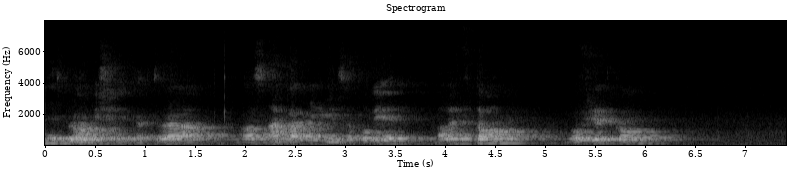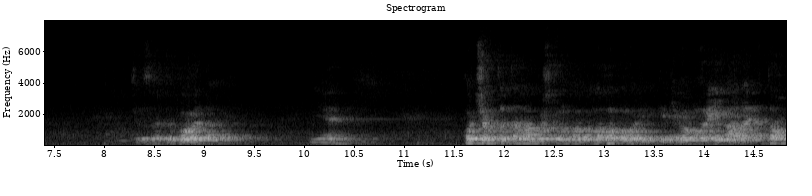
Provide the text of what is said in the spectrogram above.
hneď prvá myšlienka, ktorá vás napadne, keď sa povie, ale v tom, vo všetkom, čo sme to povedali. Nie? O čom to tam Apoštol Pavel hovorí, keď hovorí, ale v tom?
